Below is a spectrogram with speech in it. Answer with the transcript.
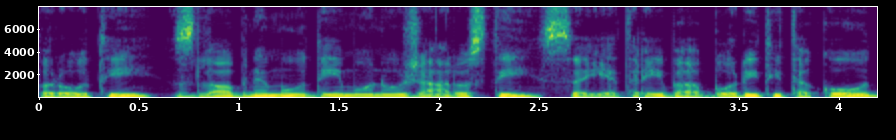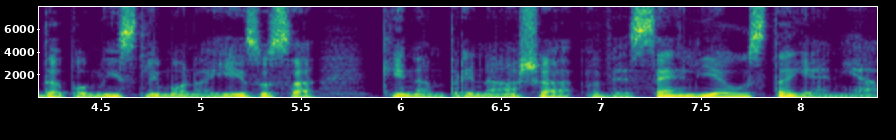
Proti zlobnemu demonu žalosti se je treba boriti tako, da pomislimo na Jezusa, ki nam prinaša veselje ustajenja.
